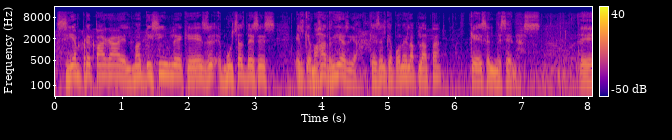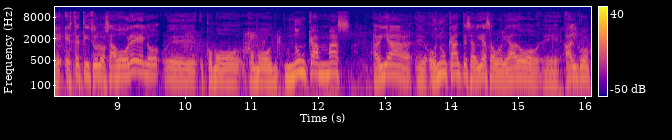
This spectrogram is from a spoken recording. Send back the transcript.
siempre paga el más visible, que es muchas veces el que más arriesga, que es el que pone la plata, que es el mecenas. Eh, este título saboréelo eh, como, como nunca más había eh, o nunca antes había saboreado eh, algo,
